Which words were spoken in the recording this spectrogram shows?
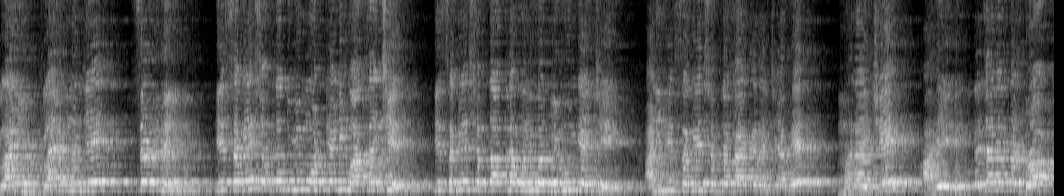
क्लाइम क्लाइम म्हणजे चढणे. हे सगळे शब्द तुम्ही मोठ्याने वाचायचे हे सगळे शब्द आपल्या वहीवर लिहून घ्यायचे. आणि हे सगळे शब्द काय करायचे आहेत? म्हणायचे आहे. त्याच्यानंतर ड्रॉप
